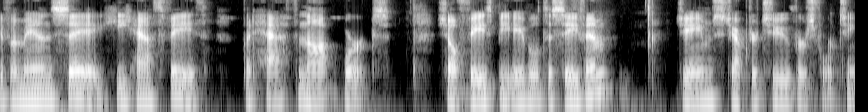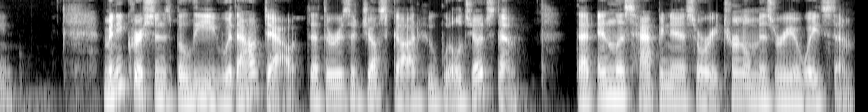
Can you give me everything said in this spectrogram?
if a man say he hath faith, but hath not works? Shall faith be able to save him? James chapter 2 verse 14. Many Christians believe without doubt that there is a just God who will judge them, that endless happiness or eternal misery awaits them.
